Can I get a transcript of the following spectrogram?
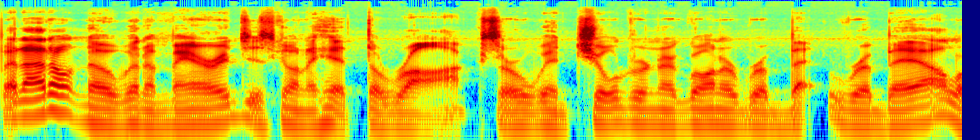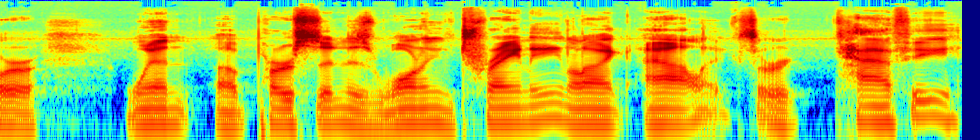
But I don't know when a marriage is going to hit the rocks or when children are going to rebe- rebel or when a person is wanting training like Alex or Kathy.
